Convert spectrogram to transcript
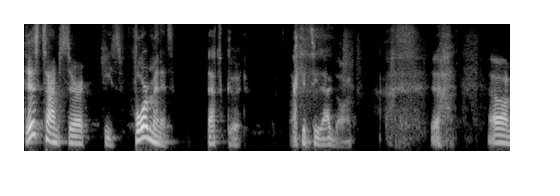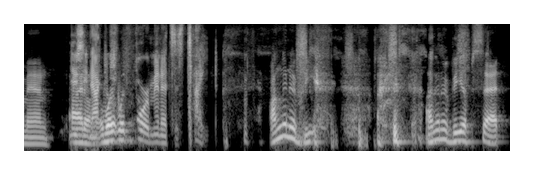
This time, sir, he's four minutes. That's good. I could see that going. Yeah. Oh man. I Using don't know. actors What- for what- four minutes is tight. I'm gonna be I'm gonna be upset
